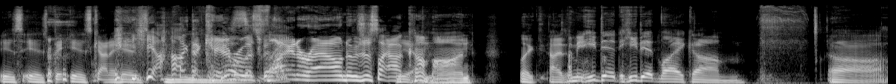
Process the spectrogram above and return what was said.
Is is is kind of his. Yeah. Like the camera was flying around. It was just like, oh, Yeah. come on. Like, I, I mean, he did he did like um uh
